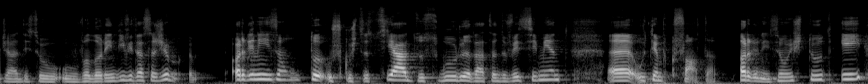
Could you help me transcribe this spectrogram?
já disse o, o valor em dívida, ou seja, organizam os custos associados, o seguro, a data do vencimento, uh, o tempo que falta. Organizam isto tudo e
